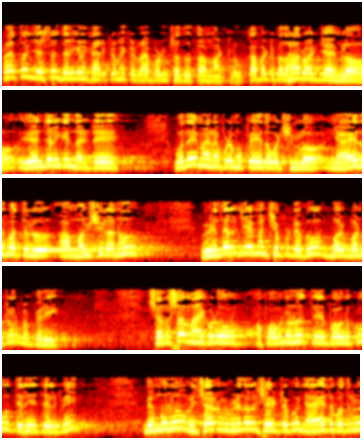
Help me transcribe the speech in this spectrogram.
ప్రయత్నం చేస్తే జరిగిన కార్యక్రమం ఇక్కడ రాబడి చదువుతాం మాటలు. కాబట్టి పదహారో అధ్యాయంలో ఏం జరిగిందంటే ఉదయం అయినప్పుడు ముప్పై ఐదో వచ్చంలో న్యాయాధిపతులు ఆ మనుషులను విడుదల చేయమని చెప్పుటకు బంటులు పంపిరి. చరస నాయకుడు ఆ పౌలును పౌలుకు తెలియ తెలిపి మిమ్మల్ని విచారణ విడుదల చేయుటకు న్యాయాధిపతులు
